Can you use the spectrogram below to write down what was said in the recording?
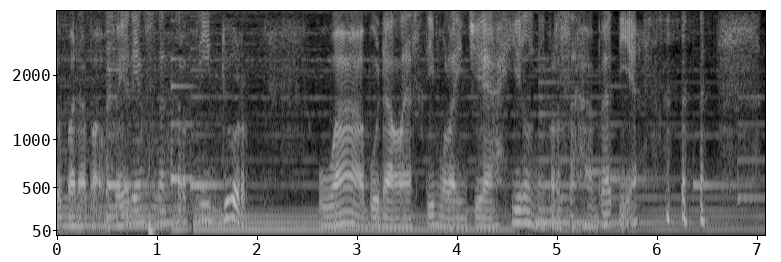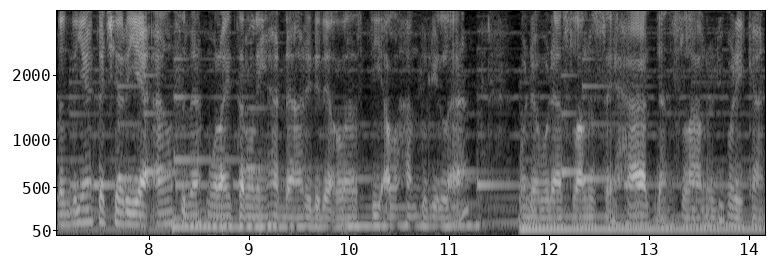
kepada Pak Ferry yang sedang tertidur. Wah Bunda Lesti mulai jahil nih persahabat ya. Tentunya keceriaan sudah mulai terlihat dari Dedek Lesti Alhamdulillah. Mudah-mudahan selalu sehat dan selalu diberikan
